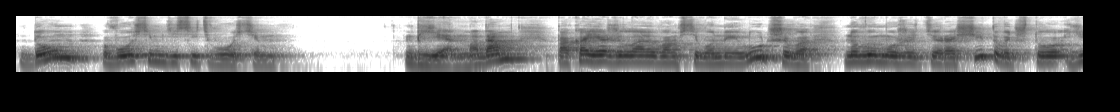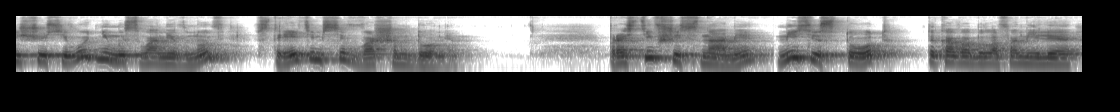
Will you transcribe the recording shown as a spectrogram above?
дом 88. Бьен, мадам, пока я желаю вам всего наилучшего, но вы можете рассчитывать, что еще сегодня мы с вами вновь встретимся в вашем доме. Простившись с нами, миссис Тот, такова была фамилия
